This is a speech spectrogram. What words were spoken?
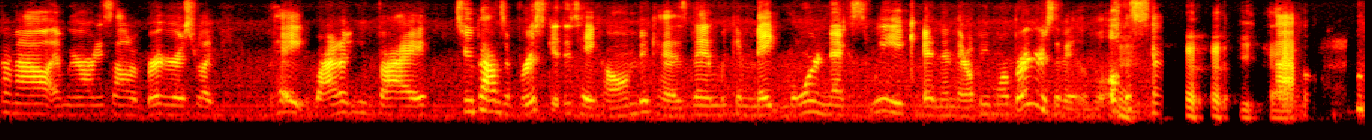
come out and we're already selling burgers, we're like, hey, why don't you buy two pounds of brisket to take home because then we can make more next week and then there'll be more burgers available. yeah. Um,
